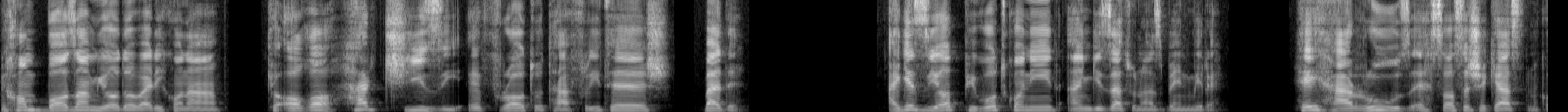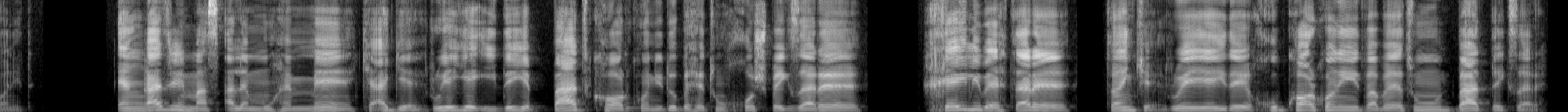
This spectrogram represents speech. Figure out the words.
می‌خوام بازم یادآوری کنم که آقا هر چیزی افراط و تفریطش بده. اگه زیاد پیوت کنید انگیزتون از بین میره. هی هر روز احساس شکست می‌کنید. انقدر این مسئله مهمه که اگه روی یه ایده بد کار کنید و بهتون خوش بگذره خیلی بهتره تا اینکه روی یه ایده خوب کار کنید و بهتون بد بگذره.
